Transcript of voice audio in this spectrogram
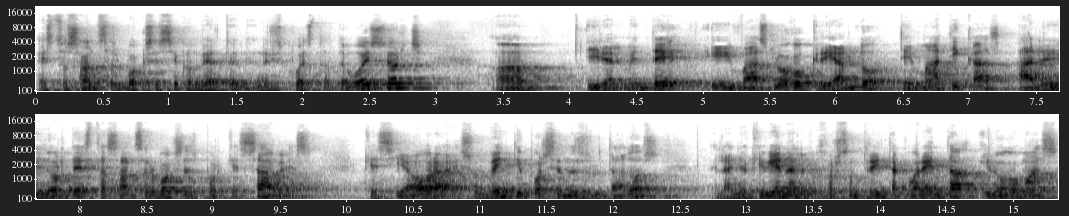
estos answer boxes se convierten en respuestas de voice search um, y realmente vas luego creando temáticas alrededor de estas answer boxes porque sabes que si ahora es un 20% de resultados, el año que viene a lo mejor son 30, 40 y luego más.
